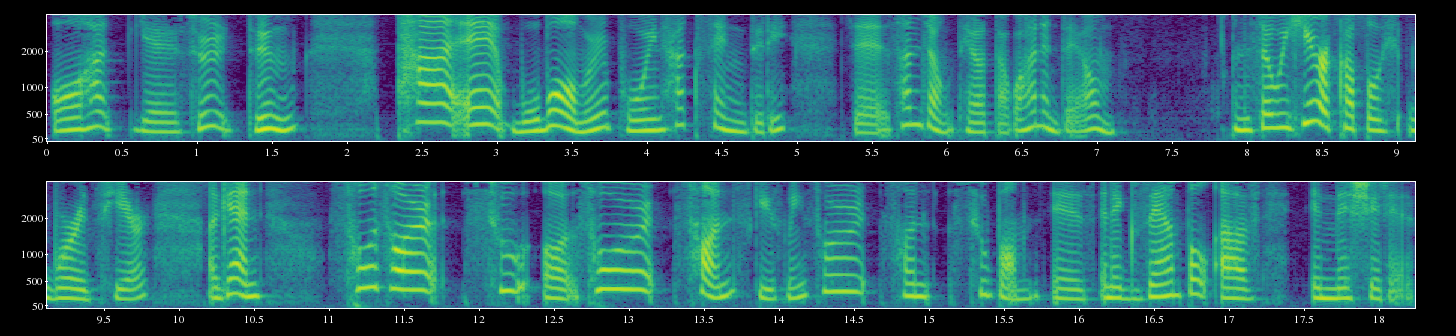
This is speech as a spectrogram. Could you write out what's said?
어학예술 등 타의 모범을 보인 학생들이 이제 선정되었다고 하는데요. And so we hear a couple words here. Again, 소설 수 어, 솔선, excuse me, 솔선 수범 is an example of initiative.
